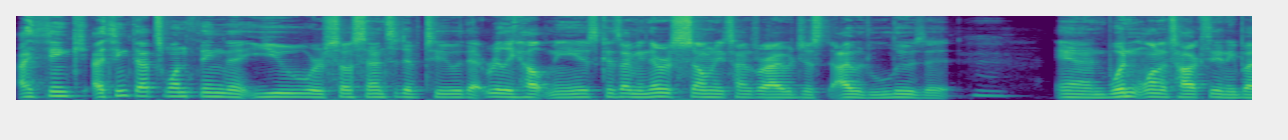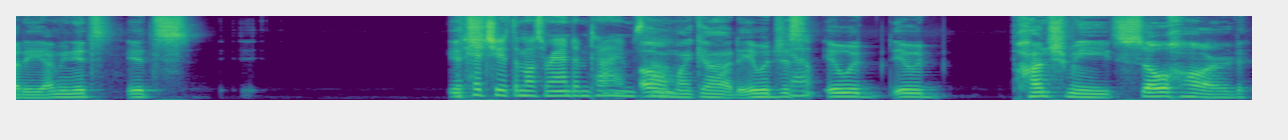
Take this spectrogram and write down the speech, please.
I think I think that's one thing that you were so sensitive to that really helped me is because I mean there were so many times where I would just I would lose it and wouldn't want to talk to anybody. I mean it's it's It hits you at the most random times. oh huh? my god it would just Yep. it would it would punch me so hard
